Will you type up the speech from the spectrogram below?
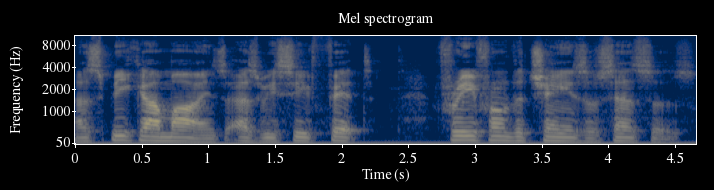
and speak our minds as we see fit, free from the chains of censors.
